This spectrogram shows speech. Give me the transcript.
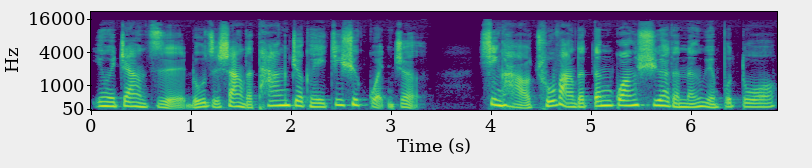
因为这样子炉子上的汤就可以继续滚着。幸好厨房的灯光需要的能源不多，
